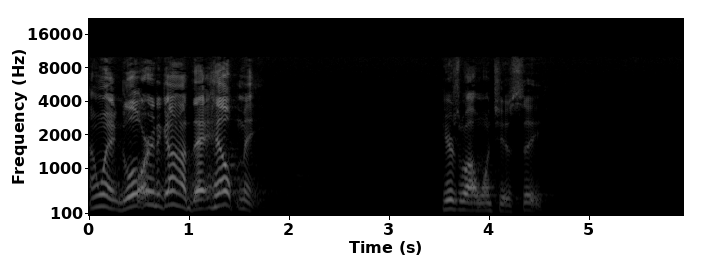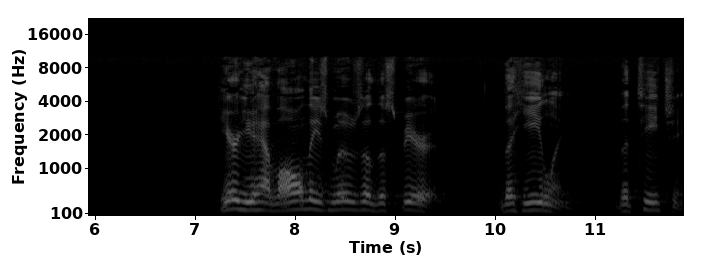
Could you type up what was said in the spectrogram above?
I went, Glory to God, that helped me. Here's what I want you to see. Here you have all these moves of the Spirit the healing, the teaching,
